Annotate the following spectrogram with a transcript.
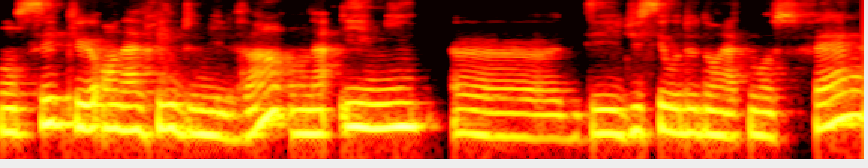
on sait qu'en avril 2020, on a émis du CO2 dans l'atmosphère,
